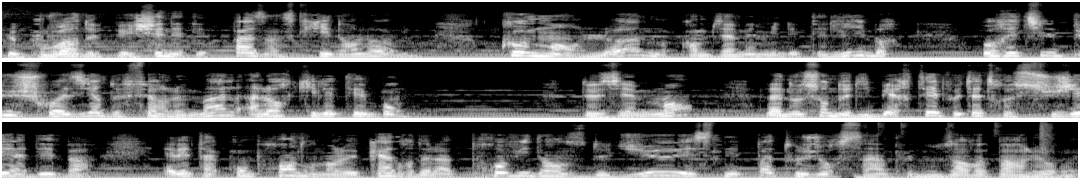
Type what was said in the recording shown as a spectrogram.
Le pouvoir de péché n'était pas inscrit dans l'homme. Comment l'homme, quand bien même il était libre, aurait-il pu choisir de faire le mal alors qu'il était bon? Deuxièmement, la notion de liberté peut être sujet à débat. Elle est à comprendre dans le cadre de la providence de Dieu et ce n'est pas toujours simple, nous en reparlerons.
